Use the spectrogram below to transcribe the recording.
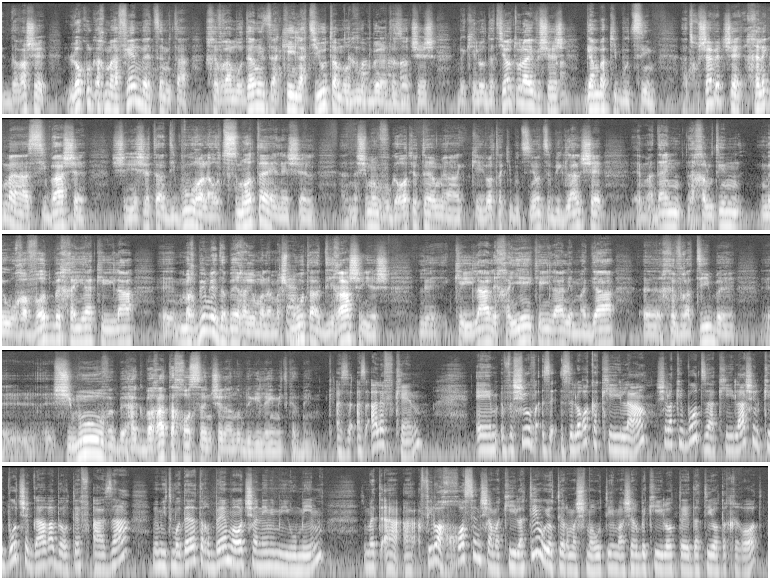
דבר שלא כל כך מאפיין בעצם את החברה המודרנית, זה הקהילתיות המאוד נכון, מוגברת נכון. הזאת, שיש בקהילות דתיות אולי, ושיש נכון. גם בקיבוצים. את חושבת שחלק מהסיבה ש, שיש את הדיבור על העוצמות האלה של הנשים המבוגרות יותר מהקהילות הקיבוצניות זה בגלל שהן עדיין לחלוטין מעורבות בחיי הקהילה. אה, מרבים לדבר היום על המשמעות כן. האדירה שיש לקהילה, לחיי קהילה, למגע אה, חברתי בשימור ובהגברת החוסן שלנו בגילאים מתקדמים. אז, אז א', כן. אמ, ושוב, זה, זה לא רק הקהילה של הקיבוץ, זה הקהילה של קיבוץ שגרה בעוטף עזה, ומתמודדת הרבה מאוד שנים עם איומים. אומרת, אפילו החוסן שם הקהילתי הוא יותר משמעותי מאשר בקהילות אה, דתיות אחרות.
